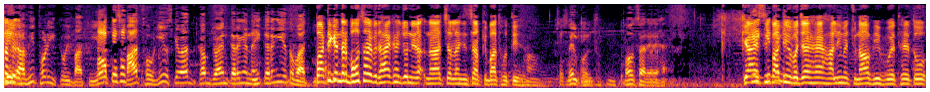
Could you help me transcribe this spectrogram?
तक? अभी थोड़ी कोई बात हुई है। आपके साथ- बात होगी उसके बाद कब ज्वाइन करेंगे नहीं करेंगे ये तो बात पार्टी के अंदर बहुत सारे विधायक हैं जो नाराज़ चल रहे हैं जिनसे आपकी बात होती है। बिल्कुल। बहुत सारे हैं। क्या ऐसी पार्टी में वजह है? हाल ही में चुनाव भी हुए थे तो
